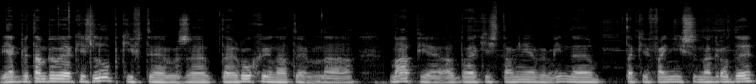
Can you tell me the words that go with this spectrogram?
Jakby tam były jakieś lubki w tym, że te ruchy na tym, na mapie, albo jakieś tam, nie wiem, inne takie fajniejsze nagrody,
